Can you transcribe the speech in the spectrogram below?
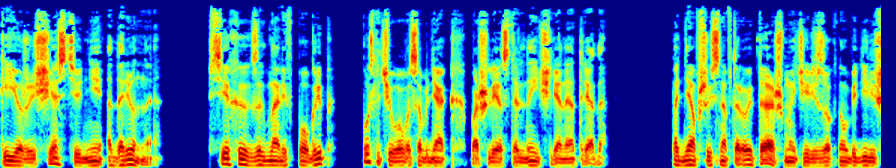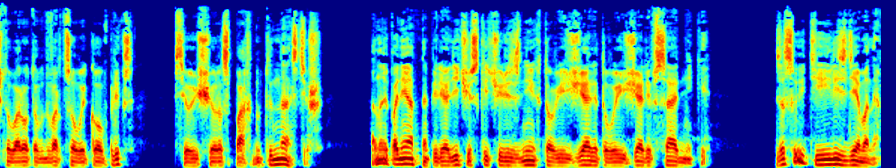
К ее же счастью, не одаренная. Всех их загнали в погреб, после чего в особняк пошли остальные члены отряда. Поднявшись на второй этаж, мы через окна убедились, что ворота в дворцовый комплекс все еще распахнуты настежь. Оно и понятно, периодически через них то въезжали, то выезжали всадники. Засуетились демоны.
